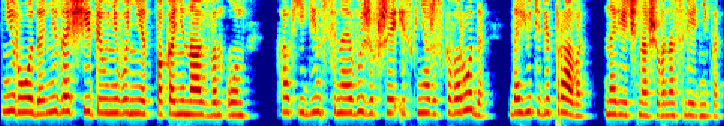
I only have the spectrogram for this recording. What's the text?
ни рода, ни защиты у него нет, пока не назван он. Как единственная выжившая из княжеского рода, даю тебе право на речь нашего наследника».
